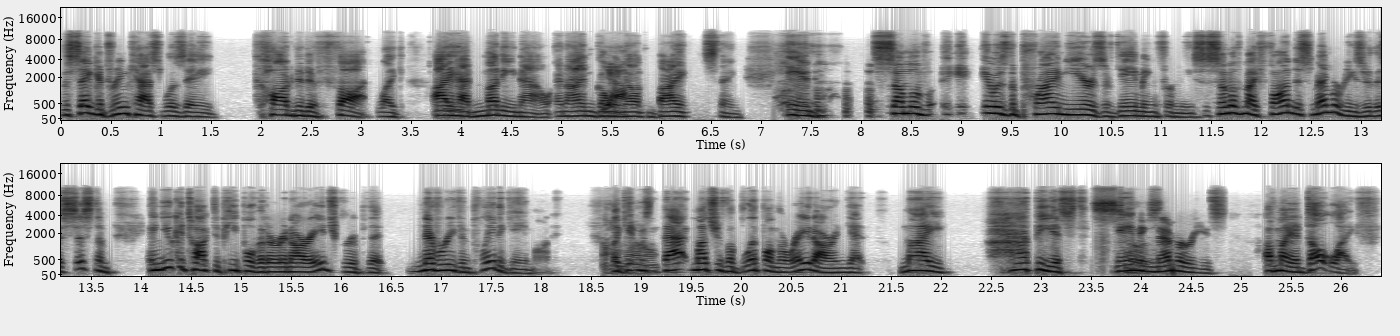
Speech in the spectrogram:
the Sega Dreamcast was a cognitive thought, like I had money now and I'm going Yeah. out and buying this thing. And some of it, it was the prime years of gaming for me. So some of my fondest memories are this system. And you could talk to people that are in our age group that never even played a game on it. I Like it was that much of a blip on the radar, and yet my happiest So gaming sad. memories of my adult life,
